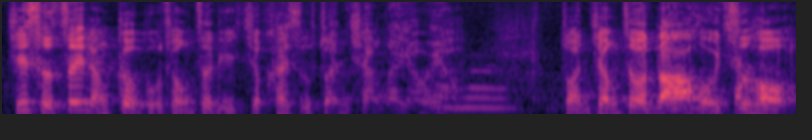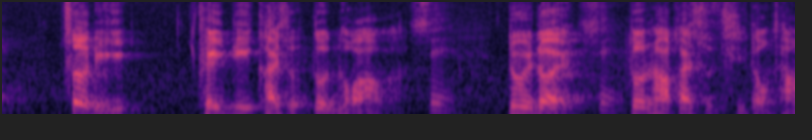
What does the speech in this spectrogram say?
其实这两个股从这里就开始转强了，有没有？转强之后拉回之后，这里 K D 开始钝化嘛，是。对不对？是钝化开始启动它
